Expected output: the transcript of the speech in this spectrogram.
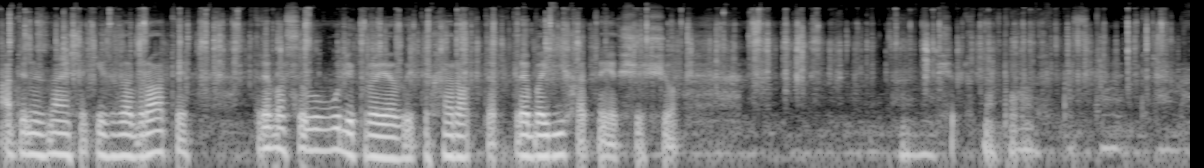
а ти не знаєш, як їх забрати. Треба силу волі проявити, характер. Треба їхати, якщо що. А, ну, Що тут на паузу поставити треба.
